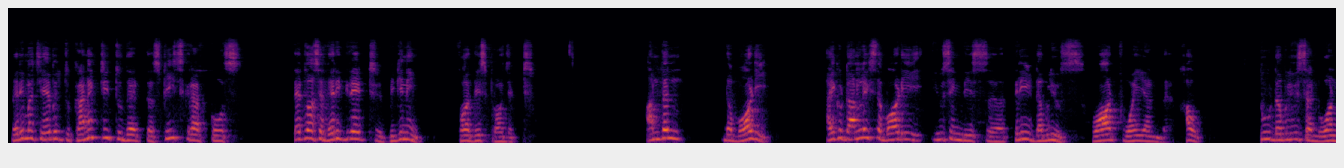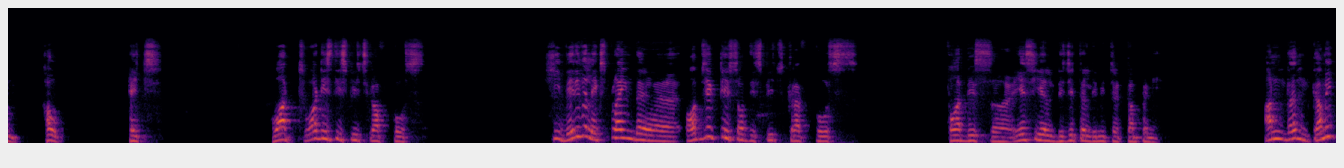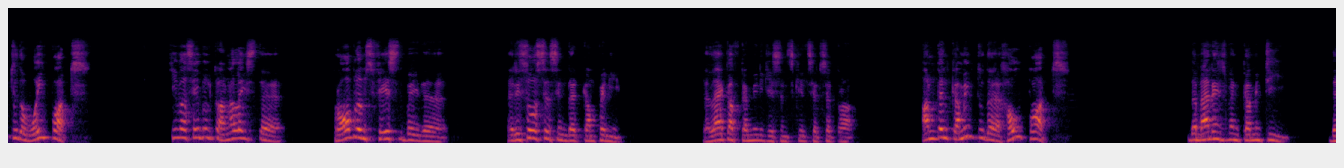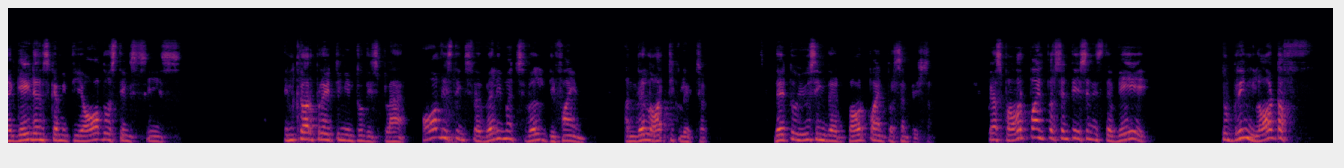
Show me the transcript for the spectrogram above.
very much able to connect it to that uh, speechcraft course. That was a very great beginning for this project. And then the body, I could analyze the body using these uh, three W's, what, why, and how. Two W's and one how, H. What, what is the speechcraft course? he very well explained the objectives of the speechcraft course for this uh, ACL Digital Limited company. And then coming to the why part, he was able to analyze the problems faced by the resources in that company, the lack of communication skills, etc. And then coming to the how part, the management committee the guidance committee, all those things is incorporating into this plan. All these things were very much well defined and well articulated. They too using the PowerPoint presentation. Because PowerPoint presentation is the way to bring lot of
